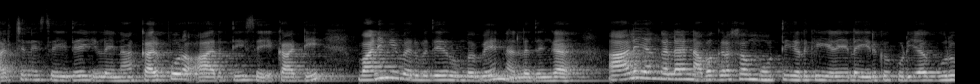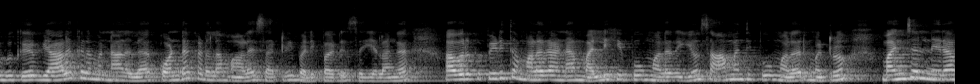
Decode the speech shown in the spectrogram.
அர்ச்சனை செய்து இல்லைன்னா கற்பூர ஆரத்தி செய் காட்டி வணங்கி வருவது ரொம்பவே நல்லதுங்க. ஆலயங்களில் நவகிரக மூர்த்திகளுக்கு இடையில இருக்கக்கூடிய குருவுக்கு வியாழக்கிழமை நாளில் கொண்டக்கடலை மாலை சற்றி வழிபாடு செய்யலாங்க. அவருக்கு பிடித்த மலரான மல்லிகைப்பூ மலரையும் சாமந்தி பூ மலர் மற்றும் மஞ்சள் நிற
